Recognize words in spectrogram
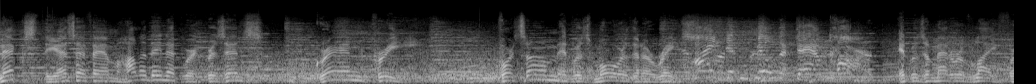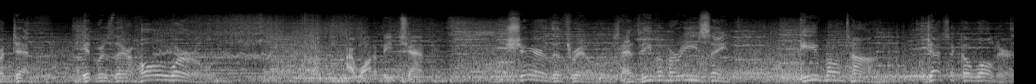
Next, the SFM Holiday Network presents Grand Prix. For some, it was more than a race. I didn't build a damn car. It was a matter of life or death. It was their whole world. I want to be champion. Share the thrills as Eva Marie Saint, Yves Montand, Jessica Walter,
